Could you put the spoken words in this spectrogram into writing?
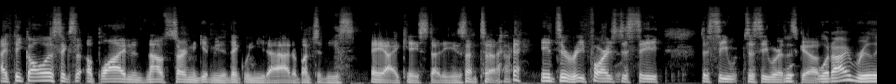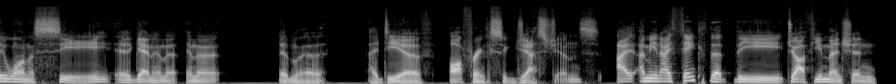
I think all this ex- applied, and now it's starting to get me to think we need to add a bunch of these AI case studies into, into Reforge to see to see to see where this goes. What I really want to see again in the in the in the idea of offering suggestions. I, I mean, I think that the Joff you mentioned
